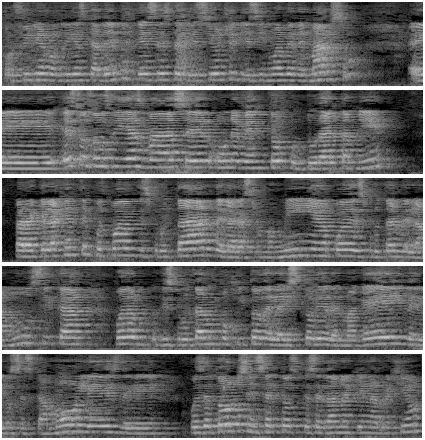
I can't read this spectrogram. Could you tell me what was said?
Porfirio Rodríguez Cadena, que es este 18 y 19 de marzo. Eh, estos dos días va a ser un evento cultural también, para que la gente pues pueda disfrutar de la gastronomía, pueda disfrutar de la música, pueda disfrutar un poquito de la historia del maguey, de los escamoles, de pues de todos los insectos que se dan aquí en la región.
